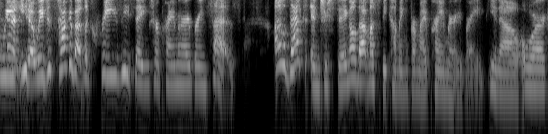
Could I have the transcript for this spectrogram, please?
we, you know, we just talk about the crazy things her primary brain says oh, that's interesting. Oh, that must be coming from my primary brain, you know, or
